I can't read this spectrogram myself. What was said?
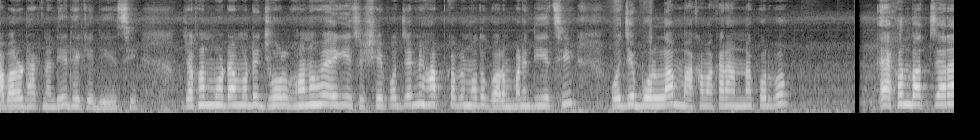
আবারও ঢাকনা দিয়ে ঢেকে দিয়েছি। যখন মোটামুটি ঝোল ঘন হয়ে গিয়েছে সেই পর্যায়ে আমি হাফ কাপের মতো গরম পানি দিয়েছি। ওই যে বললাম, মাখা মাখা রান্না করব। এখন বাচ্চারা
